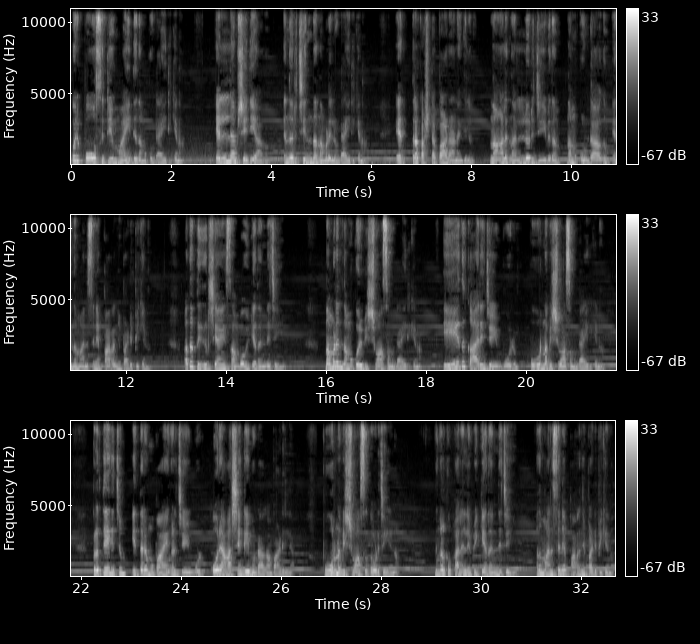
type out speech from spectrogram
ഒരു പോസിറ്റീവ് മൈൻഡ് നമുക്കുണ്ടായിരിക്കണം. എല്ലാം ശരിയാകും എന്നൊരു ചിന്ത നമ്മളിൽ ഉണ്ടായിരിക്കണം. എത്ര കഷ്ടപ്പാടാണെങ്കിലും നാളെ നല്ലൊരു ജീവിതം നമുക്കുണ്ടാകും എന്ന് മനസ്സിനെ പറഞ്ഞു പഠിപ്പിക്കണം. അത് തീർച്ചയായും സംഭവിക്കുക തന്നെ ചെയ്യും. നമ്മളിൽ നമുക്കൊരു വിശ്വാസം ഉണ്ടായിരിക്കണം ഏത് കാര്യം ചെയ്യുമ്പോഴും പൂർണ വിശ്വാസം ഉണ്ടായിരിക്കണം പ്രത്യേകിച്ചും ഇത്തരം ഉപായങ്ങൾ ചെയ്യുമ്പോൾ ഒരാശങ്കയും ഉണ്ടാകാൻ പാടില്ല. പൂർണ വിശ്വാസത്തോടെ ചെയ്യണം. നിങ്ങൾക്ക് ഫലം ലഭിക്കുക തന്നെ ചെയ്യും. അത് മനസ്സിനെ പറഞ്ഞ് പഠിപ്പിക്കണം.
